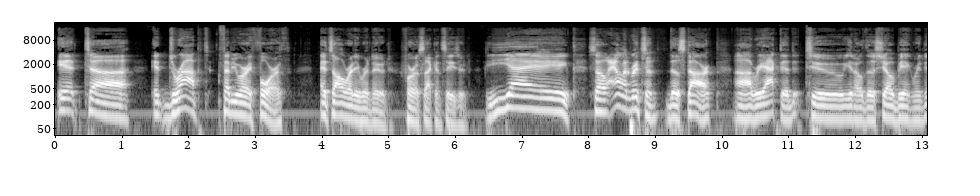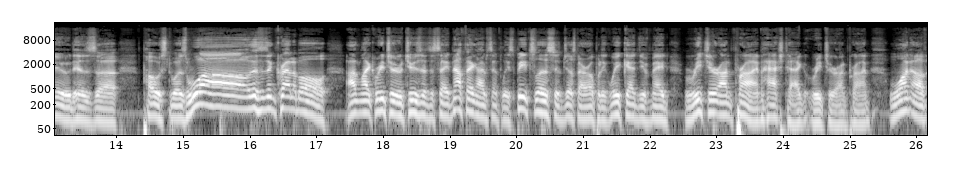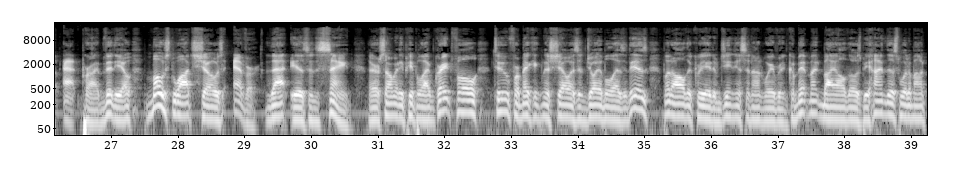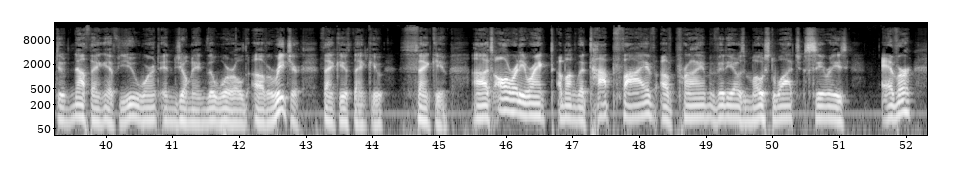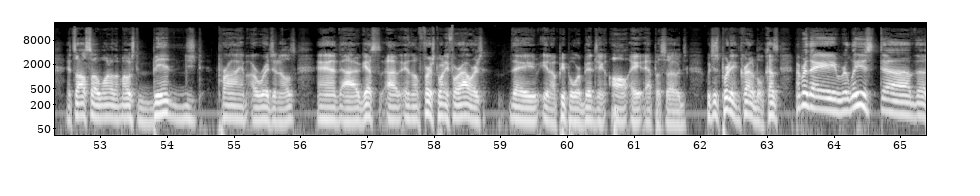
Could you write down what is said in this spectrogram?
it uh, it dropped February fourth. It's already renewed for a second season. Yay! So Alan Ritchson, the star, uh, reacted to you know the show being renewed. His uh, post was, "Whoa, this is incredible!" Unlike Reacher, who chooses to say nothing, I'm simply speechless. In just our opening weekend, you've made Reacher on Prime, hashtag Reacher on Prime, one of at Prime Video, most watched shows ever. That is insane. There are so many people I'm grateful to for making this show as enjoyable as it is, but all the creative genius and unwavering commitment by all those behind this would amount to nothing if you weren't enjoying the world of Reacher. Thank you, thank you, thank you. Uh, it's already ranked among the top five of Prime Video's most watched series ever. It's also one of the most binged Prime originals, and uh, I guess uh, in the first 24 hours, they you know people were binging all eight episodes, which is pretty incredible. Because remember they released uh, the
